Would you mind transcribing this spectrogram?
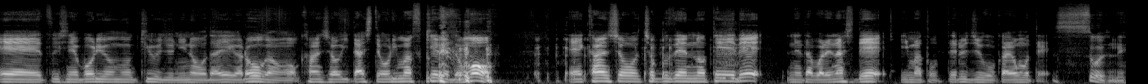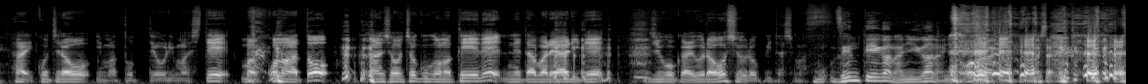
えー、追試ねボリューム92のお題映画「ローガン」を鑑賞いたしておりますけれども、えー鑑賞直前の体でネタバレなしで今撮ってる15回表そうですね。はい、こちらを今撮っておりまして、まあ、この後、鑑賞直後の体でネタバレありで15回裏を収録いたします。もう前提が何が何か分からなましたね。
